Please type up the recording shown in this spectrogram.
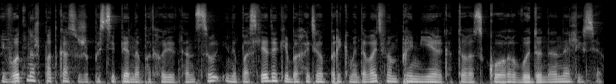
И вот наш подкаст уже постепенно подходит к концу, и напоследок я бы хотел порекомендовать вам премьеры, которые скоро выйдут на Netflix.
